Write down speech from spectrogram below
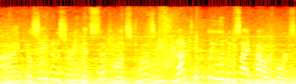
I feel safe in asserting that such monstrosities do not typically live inside power cores.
